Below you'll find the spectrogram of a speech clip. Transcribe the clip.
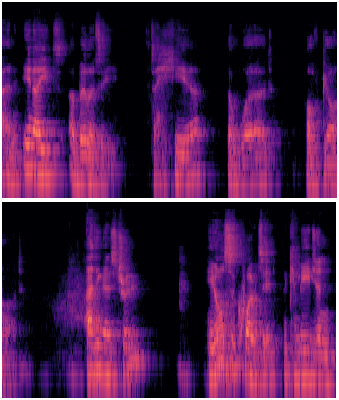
an innate ability to hear the word of God. I think that's true. He also quoted the comedian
